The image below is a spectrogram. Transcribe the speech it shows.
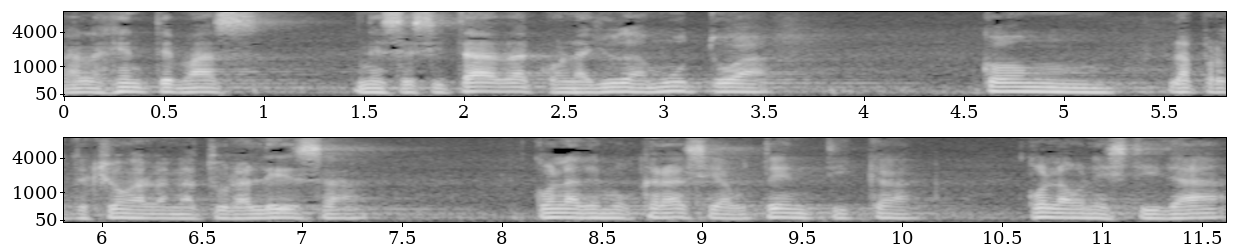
a la gente más necesitada, con la ayuda mutua, con la protección a la naturaleza, con la democracia auténtica, con la honestidad.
